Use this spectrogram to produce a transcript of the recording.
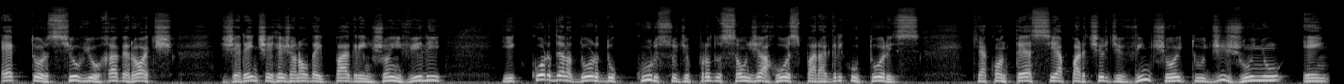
Hector Silvio Raverotti, gerente regional da Ipagre em Joinville e coordenador do curso de produção de arroz para agricultores, que acontece a partir de 28 de junho em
